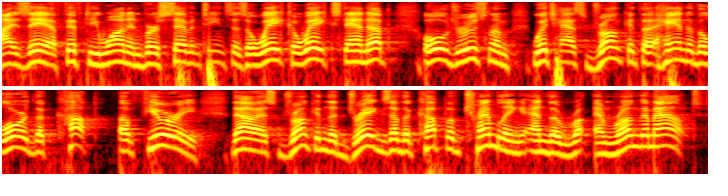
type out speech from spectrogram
Isaiah 51 and verse 17 says, Awake, awake, stand up, O Jerusalem, which hast drunk at the hand of the Lord the cup of fury. Thou hast drunken the dregs of the cup of trembling and, the, and wrung them out.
